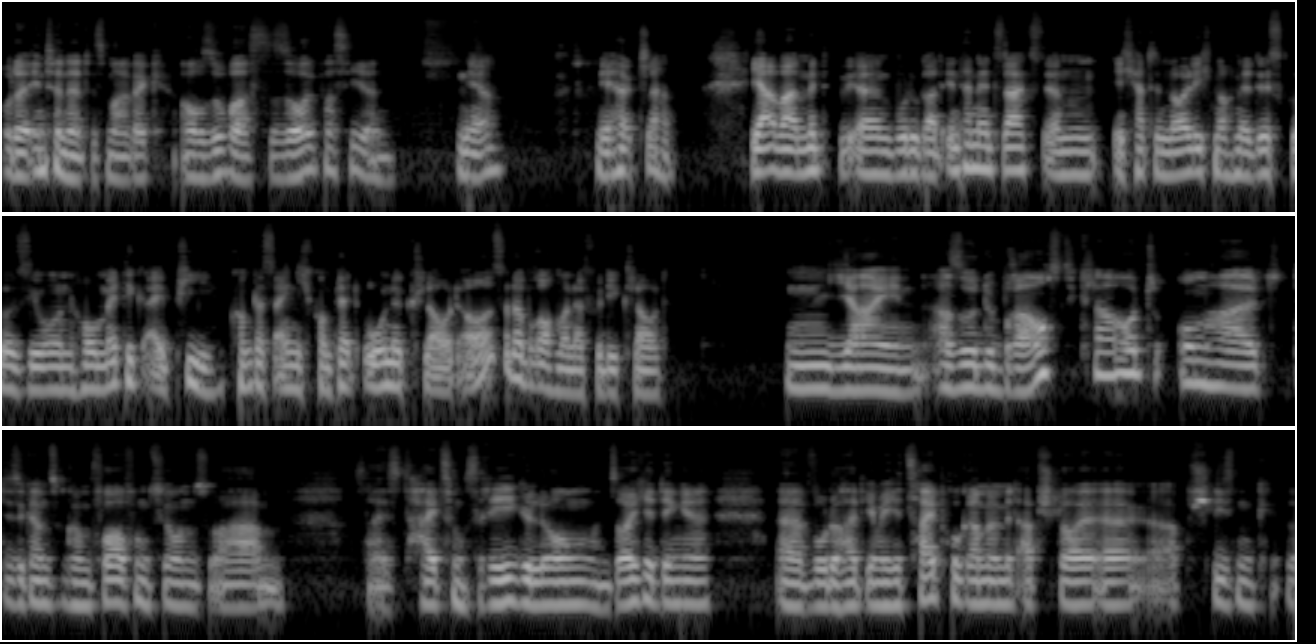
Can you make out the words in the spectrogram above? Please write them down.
Oder Internet ist mal weg. Auch sowas soll passieren. Ja, ja, klar. Ja, aber mit, ähm, wo du gerade Internet sagst, ähm, ich hatte neulich noch eine Diskussion, Homematic IP, kommt das eigentlich komplett ohne Cloud aus oder braucht man dafür die Cloud? Jein. Also du brauchst die Cloud, um halt diese ganzen Komfortfunktionen zu haben. Das heißt Heizungsregelung und solche Dinge, äh, wo du halt irgendwelche Zeitprogramme mit äh, abschließen äh,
